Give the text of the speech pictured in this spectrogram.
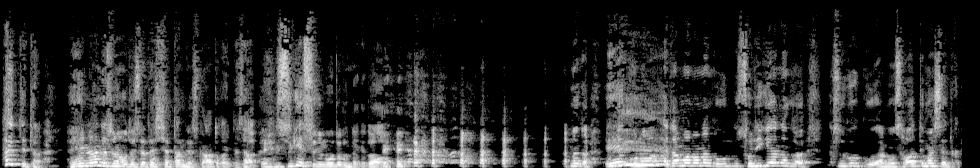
入ってったら、えー、なんでそんなことして私しちゃったんですか？とか言ってさ、すげえ素に戻るんだけど、なんか、えー、この頭のなんか、反り際なんか、すごくあの、触ってましたよとか、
